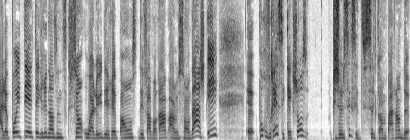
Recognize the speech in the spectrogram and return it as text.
elle n'a pas été intégrée dans une discussion ou elle a eu des réponses défavorables à un sondage. Et euh, pour vrai, c'est quelque chose puis je le sais que c'est difficile comme parent de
